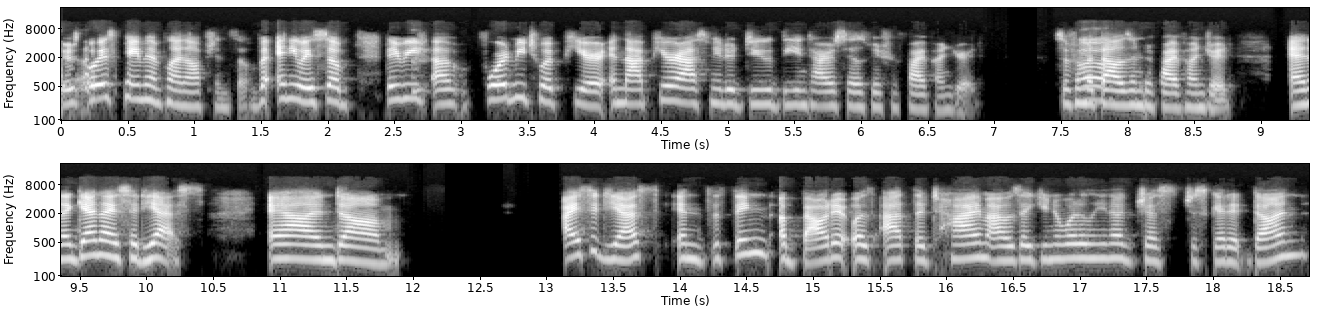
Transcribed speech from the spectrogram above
There's always payment plan options though. But anyway, so they reach uh, forward me to a peer and that peer asked me to do the entire sales page for 500. So from a oh. 1000 to 500. And again I said yes. And um I said yes. And the thing about it was at the time I was like, you know what, Alina, just just get it done.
